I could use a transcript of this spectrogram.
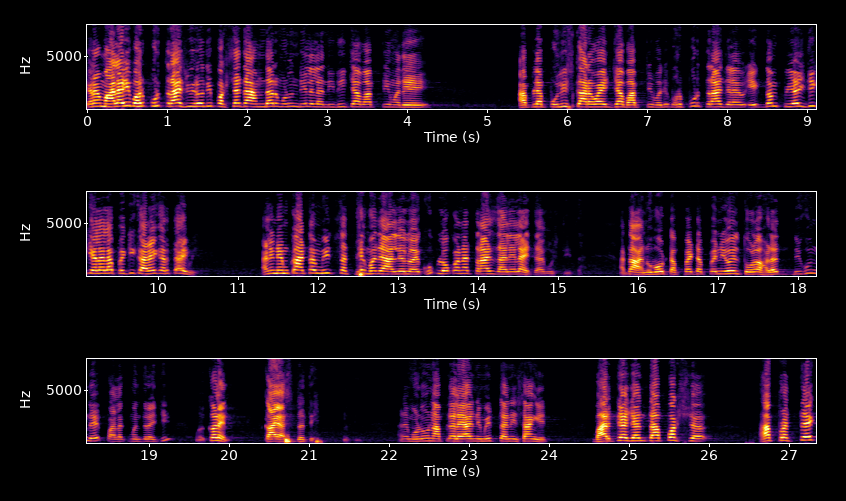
कारण मलाही भरपूर त्रास विरोधी पक्षाचा आमदार म्हणून दिलेला निधीच्या बाबतीमध्ये. आपल्या पोलीस कारवाईच्या बाबतीमध्ये भरपूर त्रास दिला एकदम पी एच डी केलेल्यापैकी कार्यकर्ता आहे मी. आणि नेमकं आता मीच सत्तेमध्ये आलेलो आहे. खूप लोकांना त्रास झालेला आहे त्या गोष्टीचा. आता अनुभव टप्प्याटप्प्याने होईल. थोडं हळद निघून दे पालकमंत्र्याची. कळेल काय असतं ते. आणि म्हणून आपल्याला या निमित्ताने सांगेन भारतीय जनता पक्ष हा प्रत्येक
